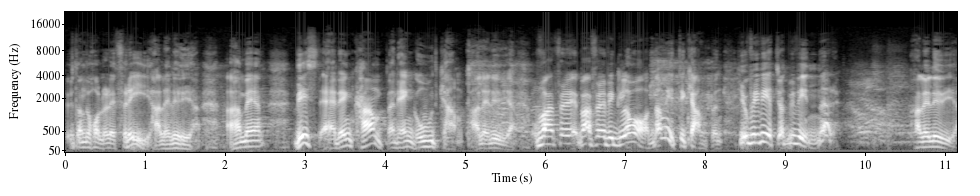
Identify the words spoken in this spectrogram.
utan du håller dig fri. Halleluja. Amen. Visst är det en kamp, men det är en god kamp. Halleluja. Och varför, varför är vi glada mitt i kampen? Jo, vi vet ju att vi vinner. Halleluja.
